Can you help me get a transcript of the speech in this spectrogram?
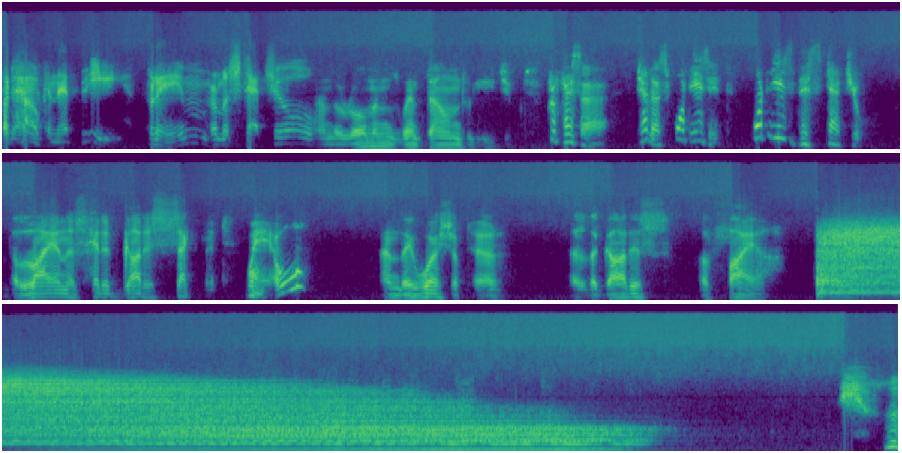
but how can that be? Flame from a statue? and the Romans went down to Egypt. Professor, tell us, what is it? What is this statue? The lioness headed goddess Sekhmet, Well? and they worshipped her as the goddess of fire. Hmm.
